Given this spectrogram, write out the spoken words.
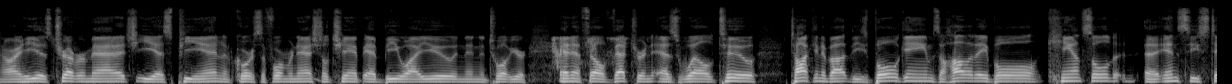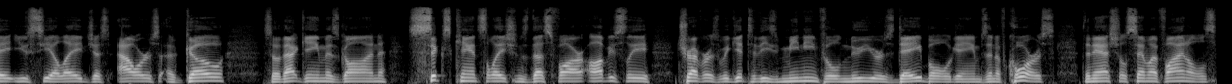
All right, he is Trevor Matich, ESPN, of course, a former national champ at BYU, and then a 12-year NFL veteran as well too. Talking about these bowl games, the Holiday Bowl canceled, uh, NC State, UCLA just hours ago. So that game is gone. Six cancellations thus far. Obviously, Trevor, as we get to these meaningful New Year's Day bowl games, and of course, the national semifinals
